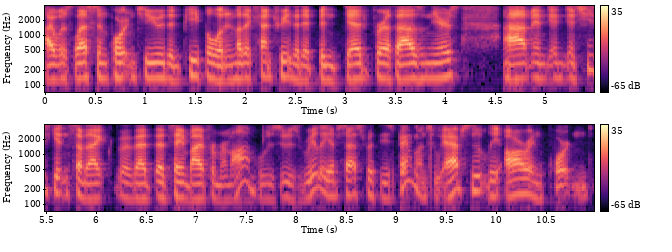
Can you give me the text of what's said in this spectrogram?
I was less important to you than people in another country that had been dead for a thousand years. Um, and, and, and she's getting some of that, that, that same vibe from her mom, who's, who's really obsessed with these penguins, who absolutely are important.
